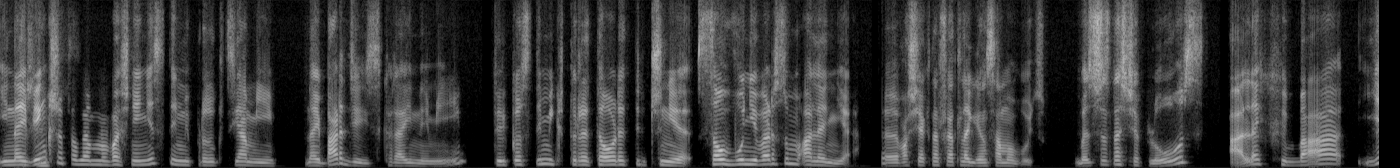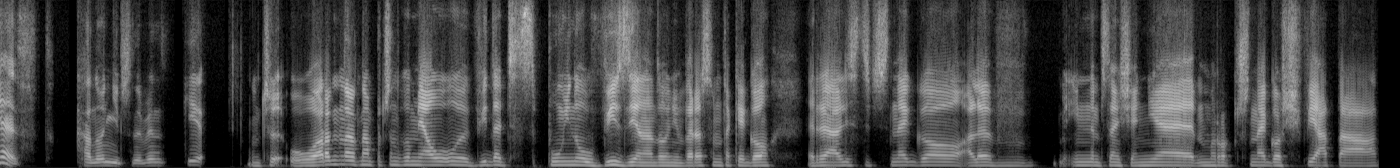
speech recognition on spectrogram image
I największy problem mam właśnie nie z tymi produkcjami najbardziej skrajnymi, tylko z tymi, które teoretycznie są w uniwersum, ale nie. Y, właśnie jak na przykład Legion Samobójców. Bez 16, ale chyba jest kanoniczny, więc takie znaczy, Warner na początku miał widać spójną wizję nad uniwersum takiego realistycznego, ale w innym sensie nie mrocznego świata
